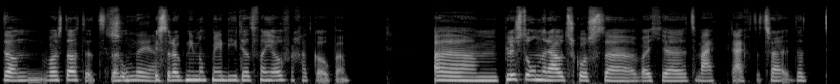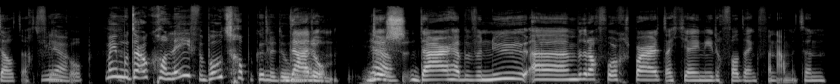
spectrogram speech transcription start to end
Dan was dat het. Dan Zonde, ja. is er ook niemand meer die dat van je over gaat kopen. Ehm, plus de onderhoudskosten, wat je te maken krijgt, dat, dat telt echt flink Ja. op. Maar je moet daar ook gewoon leven, boodschappen kunnen doen. Daarom. Ja. Dus daar hebben we nu eh, een bedrag voor gespaard. Dat je in ieder geval denkt van nou met een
